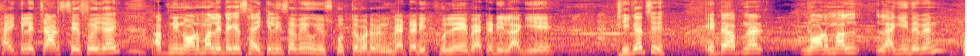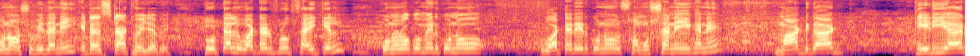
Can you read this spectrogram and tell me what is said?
সাইকেলের চার্জ শেষ হয়ে যায়, আপনি নর্মাল এটাকে সাইকেল হিসাবেও ইউজ করতে পারবেন। ব্যাটারি খুলে, ব্যাটারি লাগিয়ে, ঠিক আছে? এটা আপনার নর্মাল লাগিয়ে দেবেন, কোনো অসুবিধা নেই, এটা স্টার্ট হয়ে যাবে। টোটাল ওয়াটারপ্রুফ সাইকেল কোনো রকমের কোনো ওয়াটারের কোনো সমস্যা নেই এখানে। মাডগার্ড কেরিয়ার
